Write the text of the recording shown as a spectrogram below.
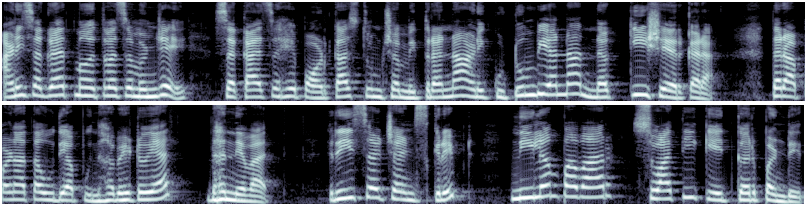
आणि सगळ्यात महत्त्वाचं म्हणजे सकाळचं हे पॉडकास्ट तुमच्या मित्रांना आणि कुटुंबियांना नक्की शेअर करा. तर आपण आता उद्या पुन्हा भेटूयात. धन्यवाद. Research and script Neelam Pawar Swati Ketkar Pandit.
